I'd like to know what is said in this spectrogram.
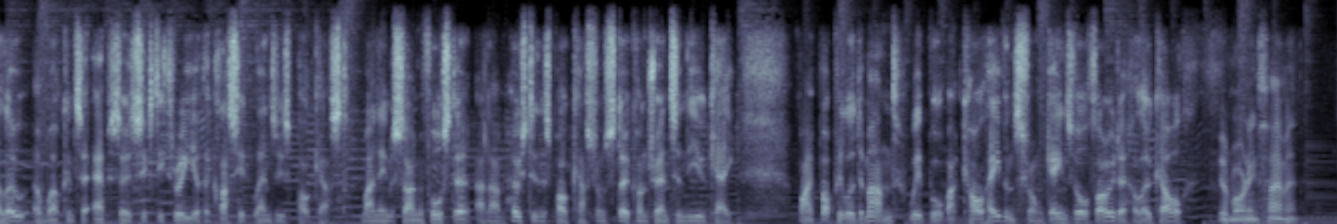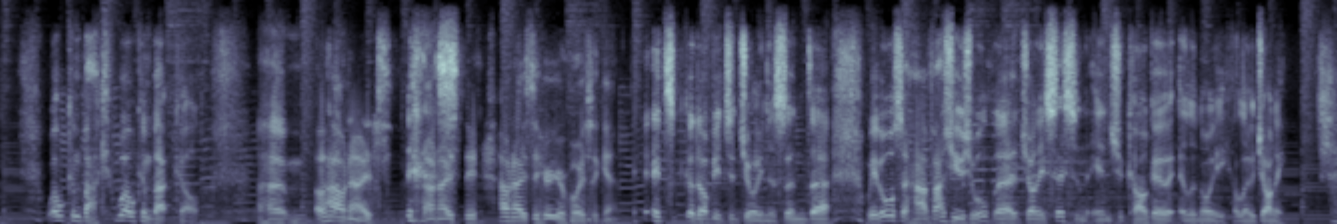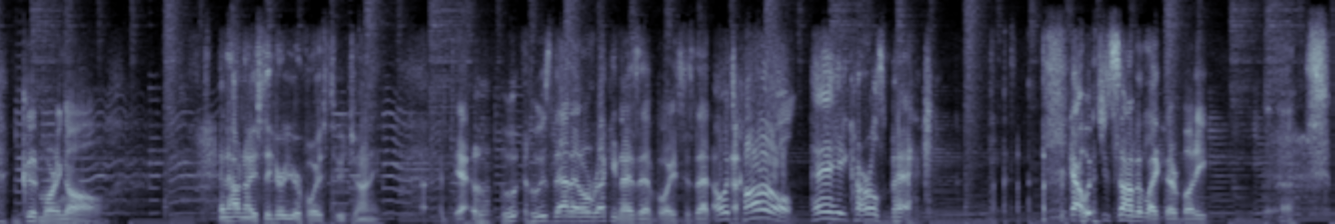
Hello, and welcome to episode 63 of the Classic Lenses podcast. My name is Simon Forster, and I'm hosting this podcast from Stoke-on-Trent in the UK. By popular demand, we've brought back Carl Havens from Gainesville, Florida. Hello, Carl. Good morning, Simon. Welcome back. Welcome back, Carl. Um, oh, how nice! How nice! To, how nice to hear your voice again. It's good of you to join us, and uh, we also have, as usual, uh, Johnny Sisson in Chicago, Illinois. Hello, Johnny. Good morning, all. And how nice to hear your voice too, Johnny. Uh, yeah, who, who's that? I don't recognize that voice. Is that? Oh, it's Carl. Hey, Carl's back. Forgot what you sounded like there, buddy.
